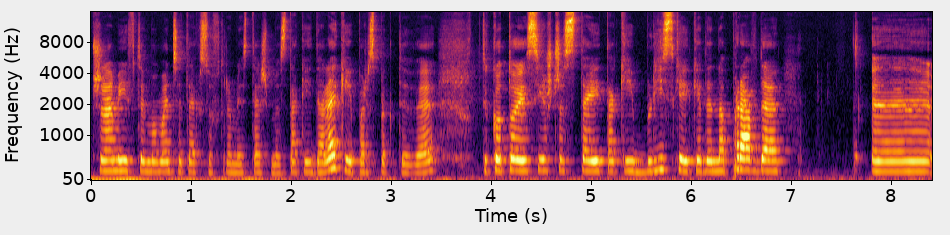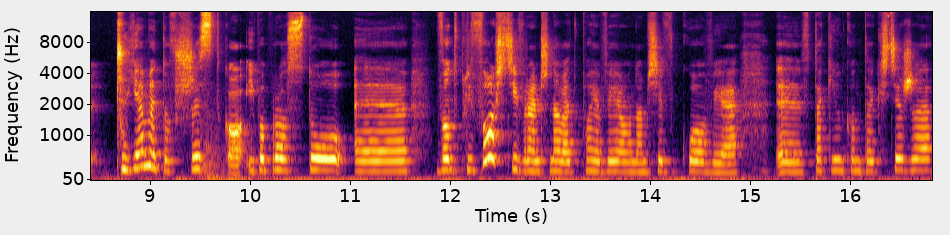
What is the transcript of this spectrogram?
przynajmniej w tym momencie tekstu, w którym jesteśmy, z takiej dalekiej perspektywy, tylko to jest jeszcze z tej takiej bliskiej, kiedy naprawdę y, czujemy to wszystko i po prostu e, wątpliwości wręcz nawet pojawiają nam się w głowie w takim kontekście, że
